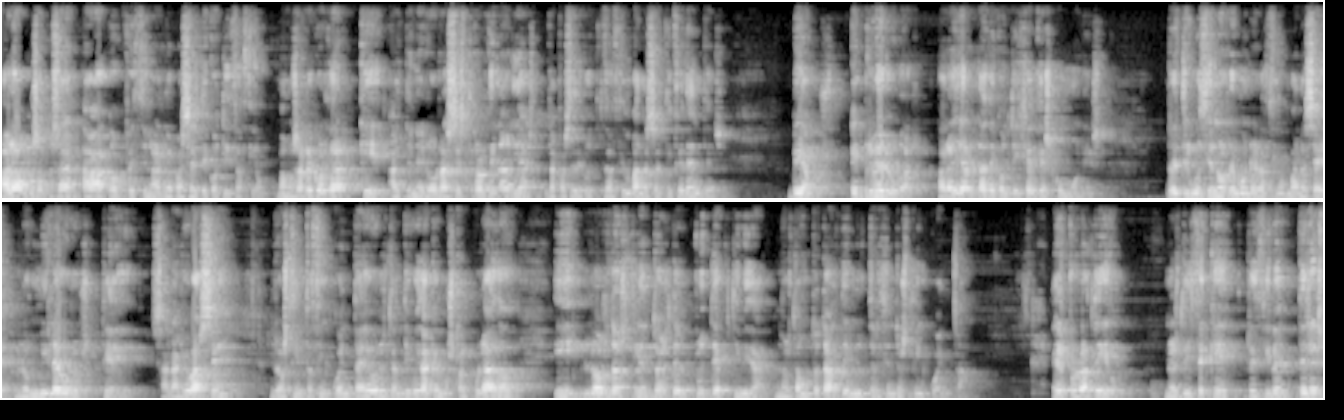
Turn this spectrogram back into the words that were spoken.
Ahora vamos a pasar a confeccionar las bases de cotización. Vamos a recordar que al tener horas extraordinarias, las bases de cotización van a ser diferentes. Veamos, en primer lugar, para hallar la de contingencias comunes. Retribución o remuneración van a ser los 1.000 euros de salario base, los 150 euros de antigüedad que hemos calculado y los 200 del plus de actividad. Nos da un total de 1.350. El prorateo nos dice que recibe tres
